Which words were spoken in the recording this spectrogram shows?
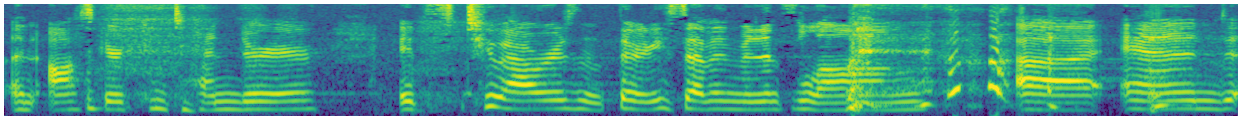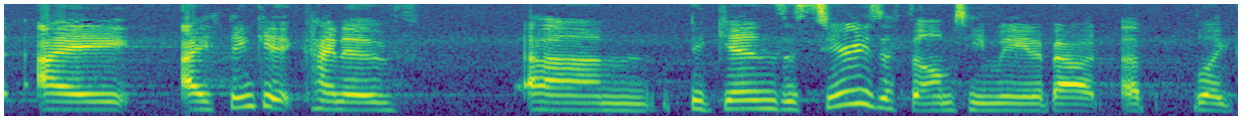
an Oscar contender. It's two hours and thirty-seven minutes long, uh, and I I think it kind of um, begins a series of films he made about uh, like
